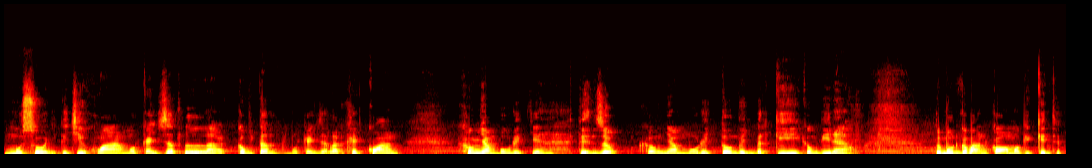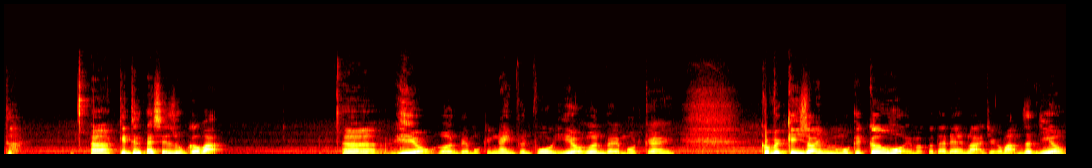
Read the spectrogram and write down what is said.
một số những cái chìa khóa một cách rất là công tâm một cách rất là khách quan không nhằm mục đích uh, tuyển dụng không nhằm mục đích tôn vinh bất kỳ công ty nào. Tôi muốn các bạn có một cái kiến thức thôi à, kiến thức này sẽ giúp các bạn à, hiểu hơn về một cái ngành phân phối hiểu hơn về một cái công việc kinh doanh một cái cơ hội mà có thể đem lại cho các bạn rất nhiều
